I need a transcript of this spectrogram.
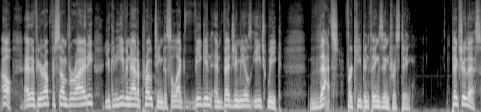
Oh, and if you're up for some variety, you can even add a protein to select vegan and veggie meals each week. That's for keeping things interesting. Picture this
